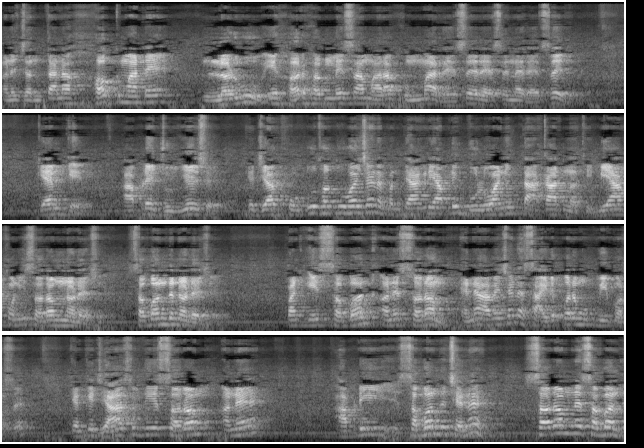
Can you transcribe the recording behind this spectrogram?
અને જનતાના હક માટે લડવું એ હર હંમેશા મારા ખૂનમાં રહેશે રહેશે ને રહેશે જ. કેમ કે આપણે જોઈએ છે કે જ્યાં ખોટું થતું હોય છે ને, પણ ત્યાં આગળ આપણી બોલવાની તાકાત નથી. બે આંખોની શરમ નડે છે, સંબંધ નડે છે. પણ એ સંબંધ અને શરમ એને આવે છે ને સાઈડ પર મૂકવી પડશે. કેમ કે જ્યાં સુધી એ શરમ અને આપણી સંબંધ છે ને, શરમ ને સંબંધ,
